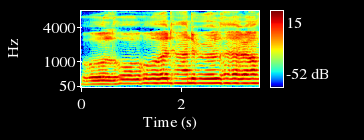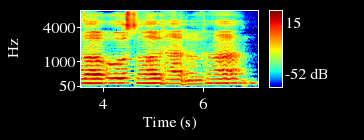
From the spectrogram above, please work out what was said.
O Lord and ruler of the hosts of heaven,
